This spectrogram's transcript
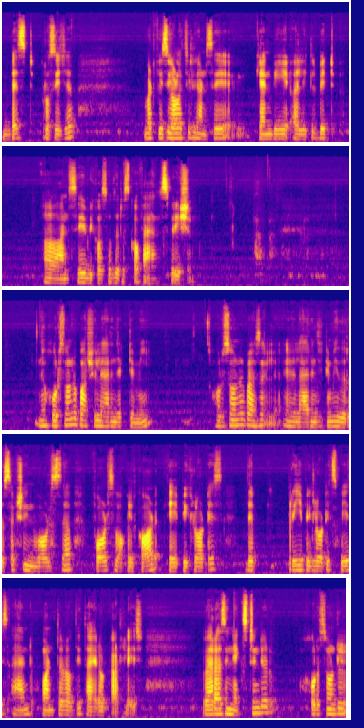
best procedure, but physiologically unsafe can be a little bit uh, unsafe because of the risk of aspiration. Now, horizontal partial laryngectomy horizontal partial laryngectomy, the resection involves the false vocal cord, the epiglottis, the pre-epiglottic space, and one third of the thyroid cartilage. Whereas in extended horizontal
